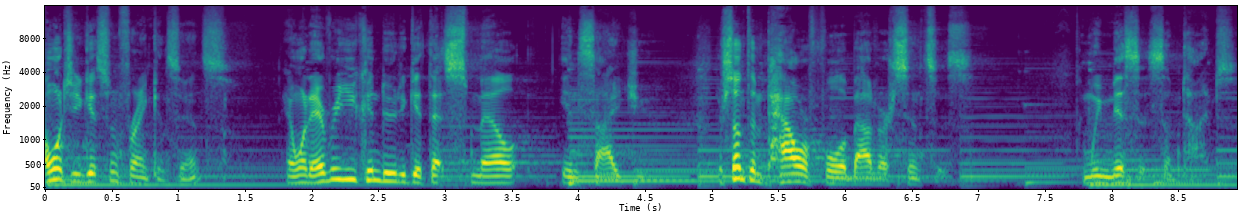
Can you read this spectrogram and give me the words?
I want you to get some frankincense and whatever you can do to get that smell inside you. There's something powerful about our senses, and we miss it sometimes.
